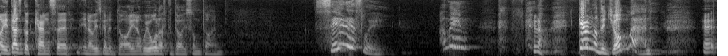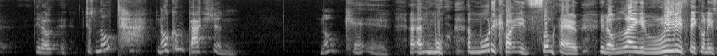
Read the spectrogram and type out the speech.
Oh, your dad's got cancer. You know, he's going to die. You know, we all have to die sometime. Seriously, I mean, you know, get another job, man. Uh, you know, just no tact, no compassion, no care. And, and Mordecai is somehow, you know, laying it really thick on his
